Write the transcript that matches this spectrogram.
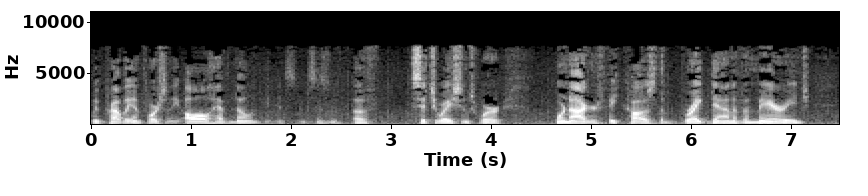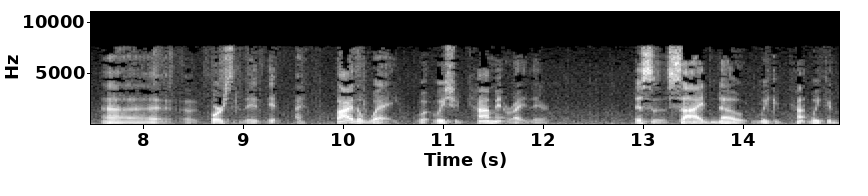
we probably unfortunately all have known instances of situations where pornography caused the breakdown of a marriage. Uh, of course, it, it, by the way, we should comment right there. This is a side note. We could we could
